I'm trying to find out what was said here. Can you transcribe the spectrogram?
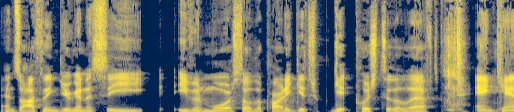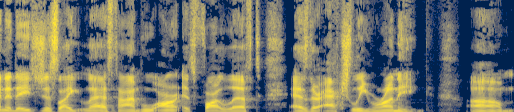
And so I think you're going to see even more so the party gets get pushed to the left and candidates just like last time who aren't as far left as they're actually running um,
